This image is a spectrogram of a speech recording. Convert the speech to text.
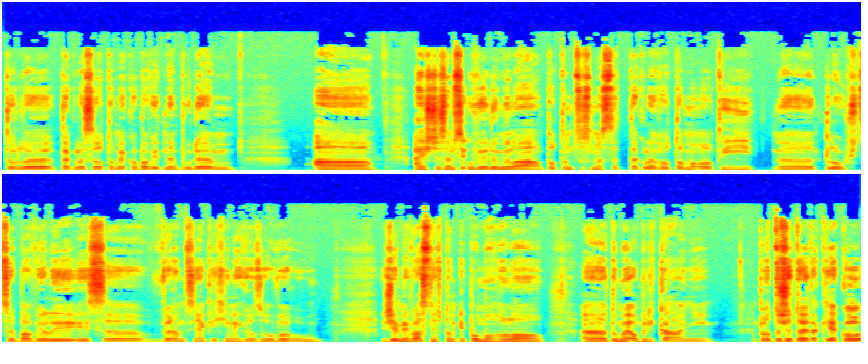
tohle, takhle se o tom jako bavit nebudem. A, a ještě jsem si uvědomila, po tom, co jsme se takhle o tom, o té uh, tloušťce bavili i s, v rámci nějakých jiných rozhovorů, že mi vlastně v tom i pomohlo uh, to moje oblíkání protože to je taky jako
